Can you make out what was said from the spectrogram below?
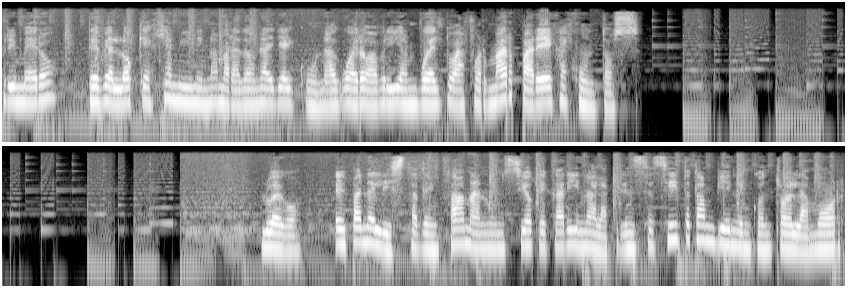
Primero, reveló que Giannina Maradona y el Kun Agüero habrían vuelto a formar pareja juntos. Luego, el panelista de Infama anunció que Karina la princesita también encontró el amor,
